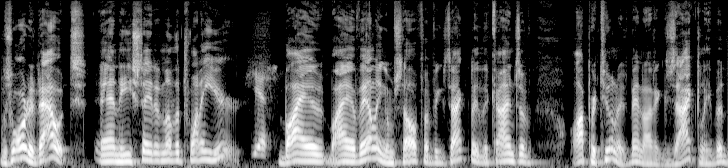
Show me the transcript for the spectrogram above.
was ordered out, and he stayed another 20 years. Yes. By, by availing himself of exactly the kinds of opportunities, maybe not exactly, but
